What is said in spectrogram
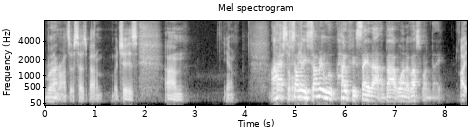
right. Marozzo says about him, which is, um, you know. I have, somebody, anecdote. somebody will hopefully say that about one of us one day. I,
